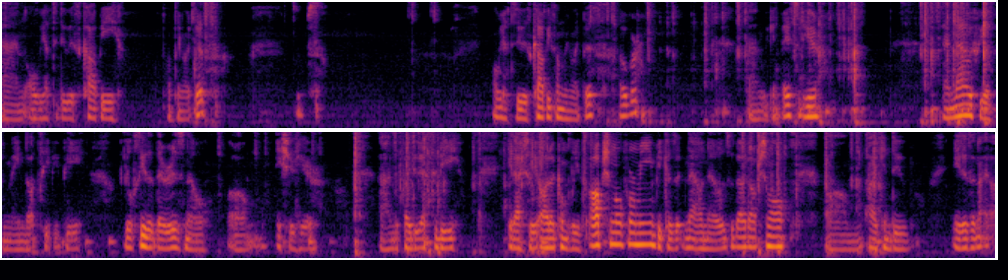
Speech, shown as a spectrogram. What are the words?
And all we have to do is copy something like this. Oops. All we have to do is copy something like this over. And we can paste it here. And now if we open main.cpp, you'll see that there is no um, issue here. And if I do std it actually auto-completes optional for me because it now knows about optional. Um, I can do, it is an,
